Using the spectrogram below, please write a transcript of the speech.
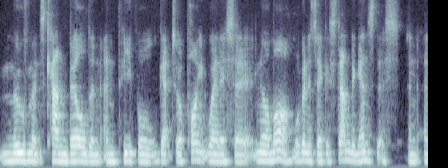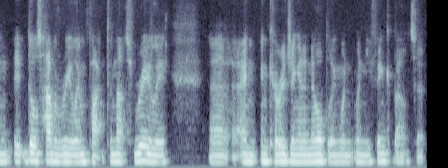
movements can build and, and people get to a point where they say, no more, we're going to take a stand against this. And, and it does have a real impact. And that's really uh, encouraging and ennobling when, when you think about it.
